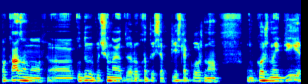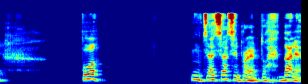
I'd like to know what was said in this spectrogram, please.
показано, е, куди ви починаєте рухатися після кожного, кожної дії по ініціації проєкту. Далі,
